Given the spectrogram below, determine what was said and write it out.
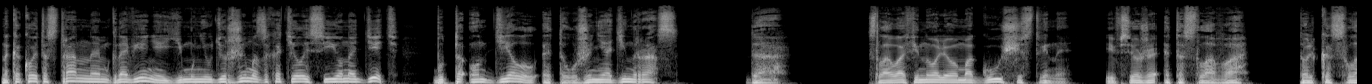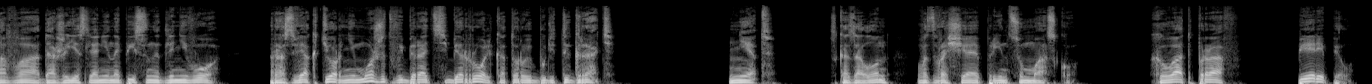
На какое-то странное мгновение ему неудержимо захотелось ее надеть, будто он делал это уже не один раз. Да, слова Фенолио могущественны, и все же это слова. Только слова, даже если они написаны для него. Разве актер не может выбирать себе роль, которую будет играть? «Нет», — сказал он, возвращая принцу маску. «Хват прав. Перепел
